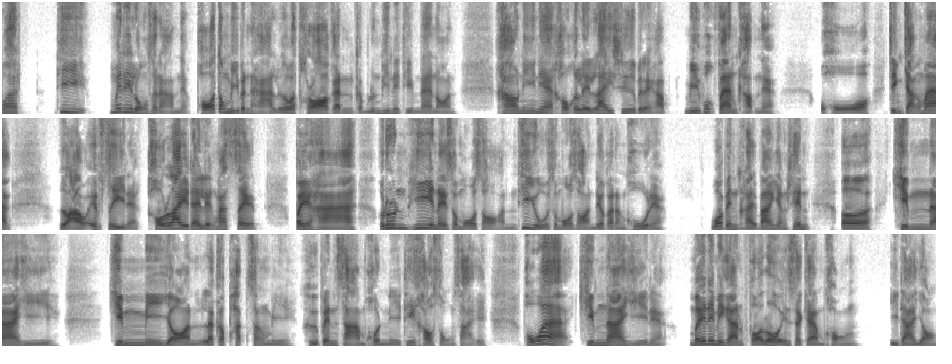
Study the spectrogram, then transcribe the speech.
ว่าที่ไม่ได้ลงสนามเนี่ยเพราะว่าต้องมีปัญหาหรือว่าทะเลาะกันกับรุ่นพี่ในทีมแน่นอน คราวนี้เนี่ยเขาก็เลยไล่ชื่อไปเลยครับ มีพวกแฟนคลับเนี่ยโอ้โห จริงจังมากเหล่า FC เนี่ยเขาไล่ direct message ไปหารุ่นพี่ในสโมสรที่อยู่สโมสรเดียวกับทั้งคู่เนี่ย ว่าเป็นใครบ้างอย่างเช่นเออคิมนาฮีคิมมียอนแล้วก็พักซังมีคือเป็น 3 คนนี้ที่เขาสงสัย เพราะว่าคิมนาฮีเนี่ยไม่ได้มีการ follow Instagram ของอีดายอง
